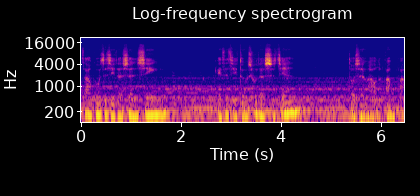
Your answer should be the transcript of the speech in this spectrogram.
照顾自己的身心，给自己独处的时间，都是很好的方法。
